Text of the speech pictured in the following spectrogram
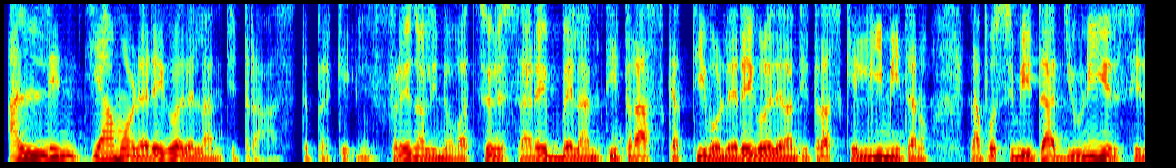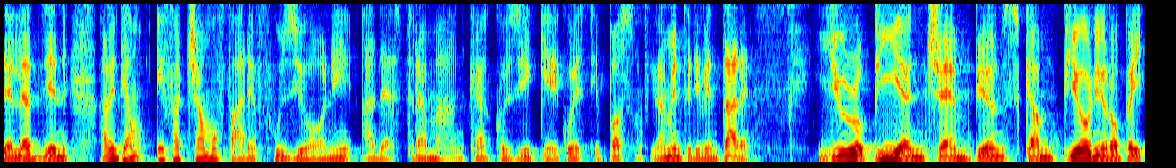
Allentiamo le regole dell'antitrust, perché il freno all'innovazione sarebbe l'antitrust cattivo, le regole dell'antitrust che limitano la possibilità di unirsi delle aziende, allentiamo e facciamo fare fusioni a destra e a manca, così che questi possono finalmente diventare European Champions, campioni europei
